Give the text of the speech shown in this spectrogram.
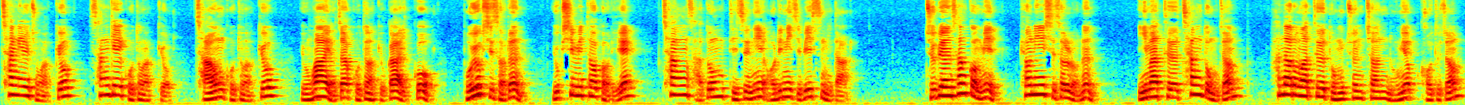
창일중학교, 상계고등학교, 자음고등학교, 용화여자고등학교가 있고 보육시설은 60m 거리에 창사동 디즈니 어린이집이 있습니다. 주변 상권 및 편의시설로는 이마트 창동점, 하나로마트 동춘천 농협 거두점,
